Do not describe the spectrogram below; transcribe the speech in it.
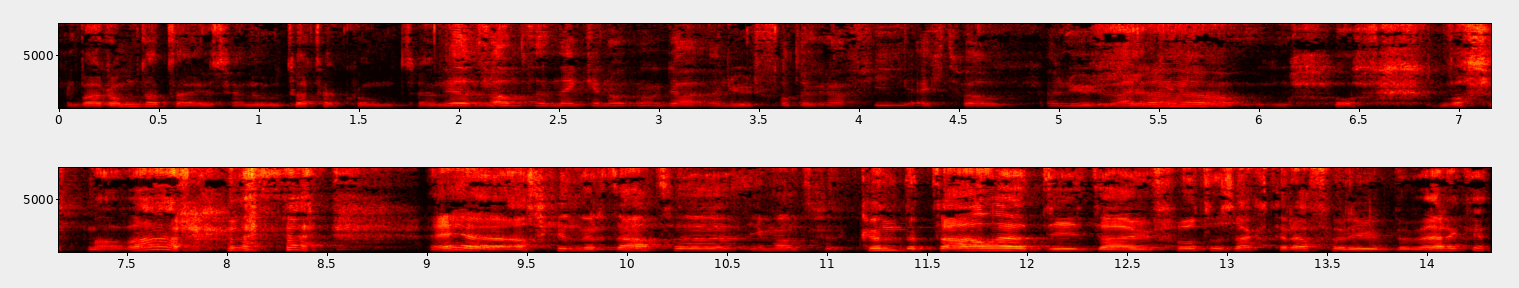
waarom dat, dat is en hoe dat, dat komt. En, Veel klanten denken ook nog dat een uur fotografie echt wel een uur werk is. Ja, was het maar waar. hey, eh, als je inderdaad uh, iemand kunt betalen die dat je foto's achteraf voor u bewerken,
